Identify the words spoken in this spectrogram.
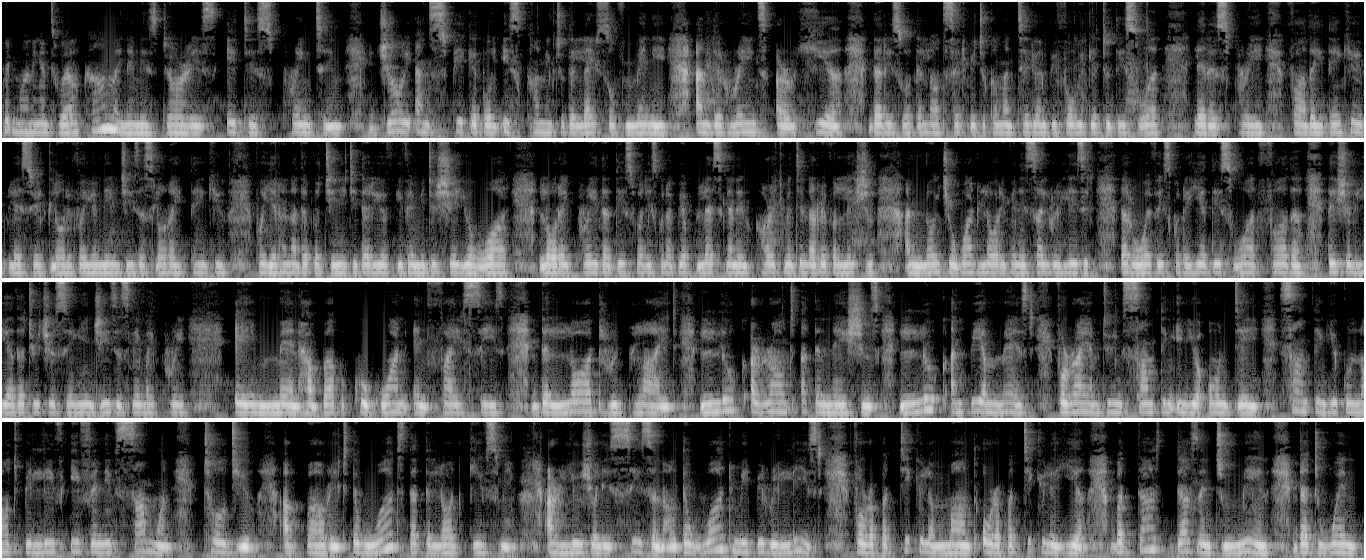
Good morning and welcome. My name is Doris. It is springtime. Joy unspeakable is coming to the lives of many, and the rains are here. That is what the Lord sent me to come and tell you. And before we get to this word, let us pray. Father, I thank you. I bless you. I glorify your name, Jesus. Lord, I thank you for yet another opportunity that you have given me to share your word. Lord, I pray that this word is going to be a blessing and encouragement in the revelation. Anoint your word, Lord, even as I release it, that whoever is going to hear this word, Father, they shall hear that which you're saying. In Jesus' name I pray. Amen. Habakkuk 1 and 5 says, The Lord replied, Look around at the nations, look and be amazed, for I am doing something in your own day, something you could not believe even if someone told you about it. The words that the Lord gives me are usually seasonal. The word may be released for a particular month or a particular year, but that doesn't mean that when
